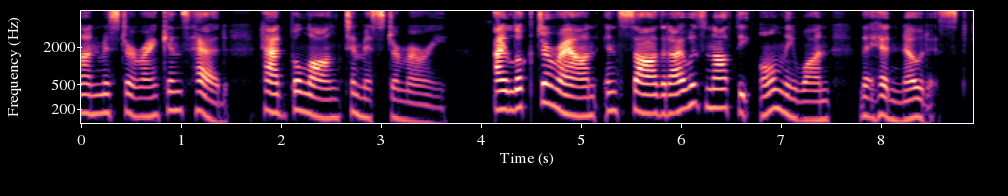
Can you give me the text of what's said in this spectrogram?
on Mr. Rankin's head had belonged to Mr. Murray. I looked around and saw that I was not the only one that had noticed.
